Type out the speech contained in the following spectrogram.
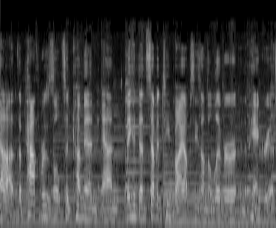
uh, the path results had come in, and they had done 17 biopsies on the liver and the pancreas,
